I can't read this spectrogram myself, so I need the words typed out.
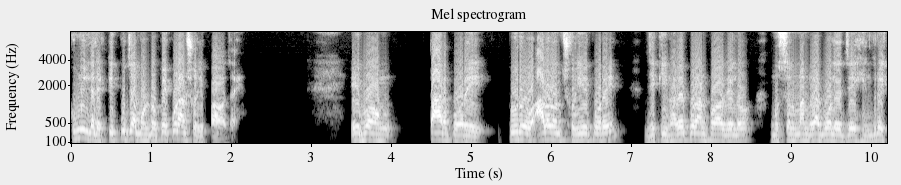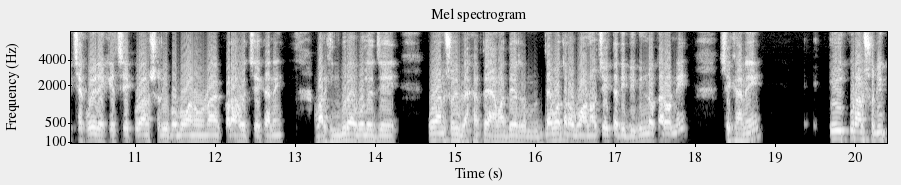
কুমিল্লার একটি পূজা মণ্ডপে কোরআন শরীফ পাওয়া যায়। এবং তারপরে পুরো আলোড়ন ছড়িয়ে পড়ে যে কীভাবে কোরআন পাওয়া গেল। মুসলমানরা বলে যে হিন্দুরা ইচ্ছা করে রেখেছে কোরআন শরীফ অবমাননা করা হয়েছে এখানে। আবার হিন্দুরা বলে যে কোরআন শরীফ রাখাতে আমাদের দেবতার অবমাননা হচ্ছে ইত্যাদি বিভিন্ন কারণে সেখানে এই কোরআন শরীফ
